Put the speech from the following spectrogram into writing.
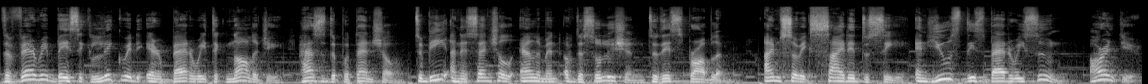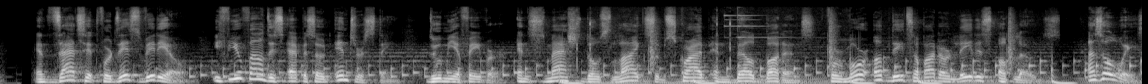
The very basic liquid air battery technology has the potential to be an essential element of the solution to this problem. I'm so excited to see and use this battery soon, aren't you? And that's it for this video. If you found this episode interesting, do me a favor and smash those like, subscribe, and bell buttons for more updates about our latest uploads. As always,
